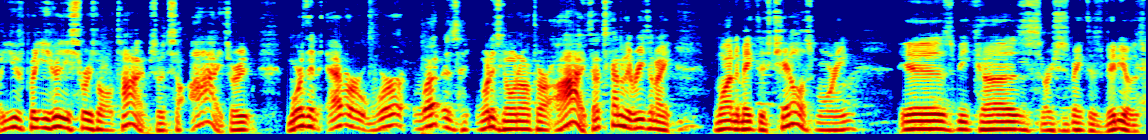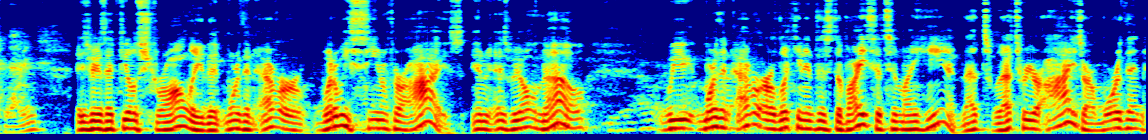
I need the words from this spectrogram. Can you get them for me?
you but you hear these stories all the time. So it's the eyes, or more than ever, we're what is what is going on with our eyes? That's kind of the reason I wanted to make this channel this morning, is because, or just make this video this morning, is because I feel strongly that more than ever, what are we seeing with our eyes? And as we all know, we more than ever are looking at this device that's in my hand. That's that's where your eyes are more than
